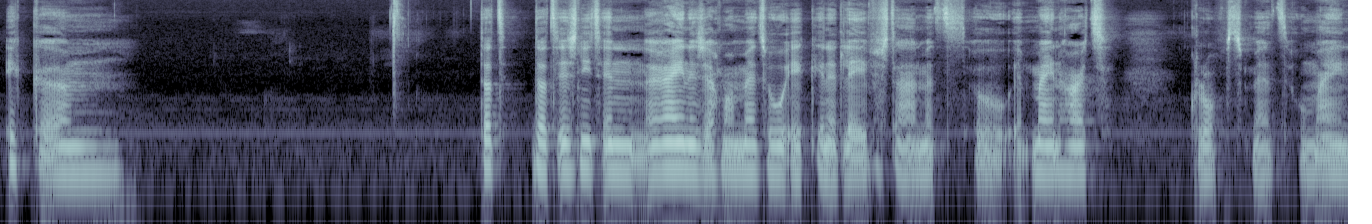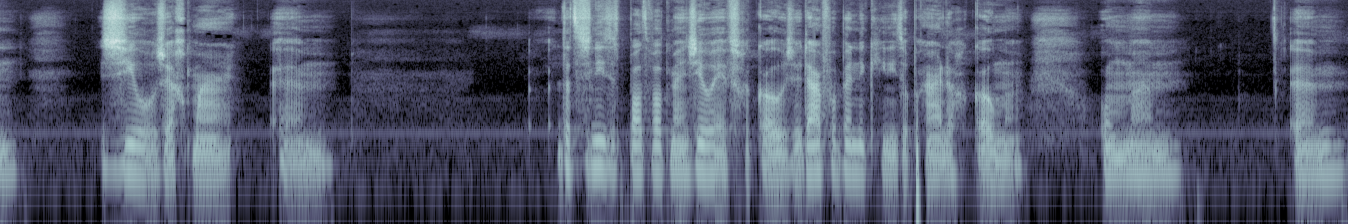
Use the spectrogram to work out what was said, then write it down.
ik. Um, dat, dat is niet in reine zeg maar, met hoe ik in het leven sta, met hoe mijn hart klopt, met hoe mijn ziel, zeg maar. Dat is niet het pad wat mijn ziel heeft gekozen. Daarvoor ben ik hier niet op aarde gekomen. Om um, um,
